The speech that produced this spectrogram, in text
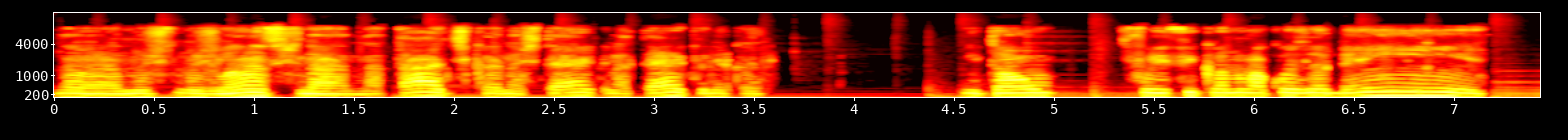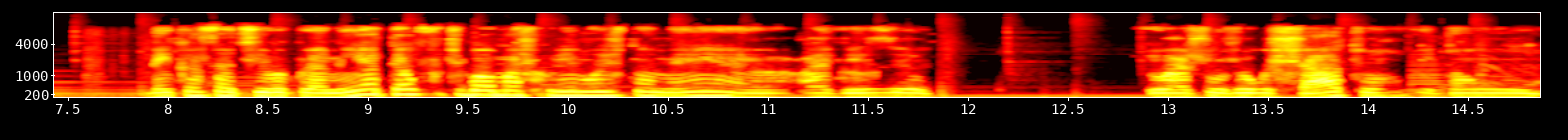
na, nos, nos, lances, na, na tática, nas tec, na técnica. Então foi ficando uma coisa bem bem cansativa para mim. Até o futebol masculino hoje também, às vezes eu, eu acho um jogo chato. Então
